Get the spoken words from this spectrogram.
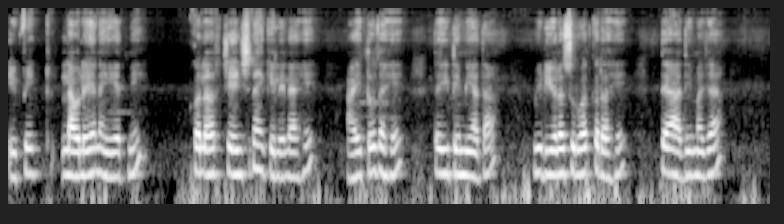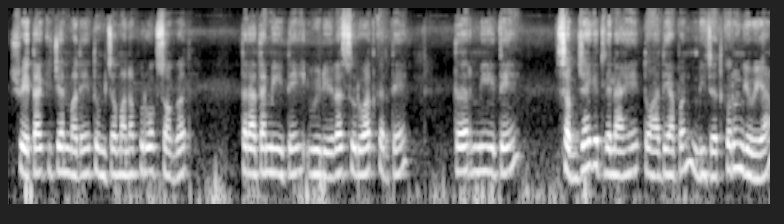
इफेक्ट लावलेले नाही आहेत मी. कलर चेंज नाही केलेला आहे. आहे तोच आहे. तर इथे मी आता व्हिडिओला सुरुवात करत आहे. त्याआधी माझ्या श्वेता किचनमध्ये तुमचं मनपूर्वक स्वागत. तर आता मी इथे व्हिडिओला सुरुवात करते. तर मी इथे सब्जा घेतलेला आहे. तो आधी आपण भिजत करून घेऊया.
